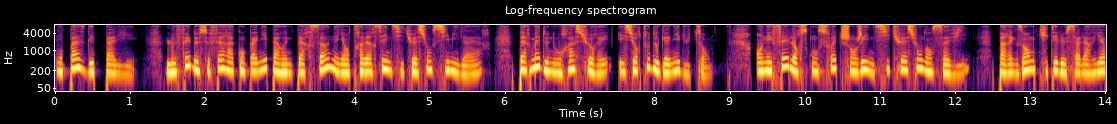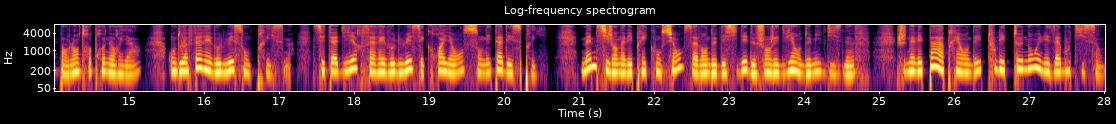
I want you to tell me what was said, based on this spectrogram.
on passe des paliers. Le fait de se faire accompagner par une personne ayant traversé une situation similaire permet de nous rassurer et surtout de gagner du temps. En effet, lorsqu'on souhaite changer une situation dans sa vie, par exemple quitter le salariat pour l'entrepreneuriat, on doit faire évoluer son prisme, c'est-à-dire faire évoluer ses croyances, son état d'esprit. Même si j'en avais pris conscience avant de décider de changer de vie en 2019, je n'avais pas appréhendé tous les tenants et les aboutissants.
